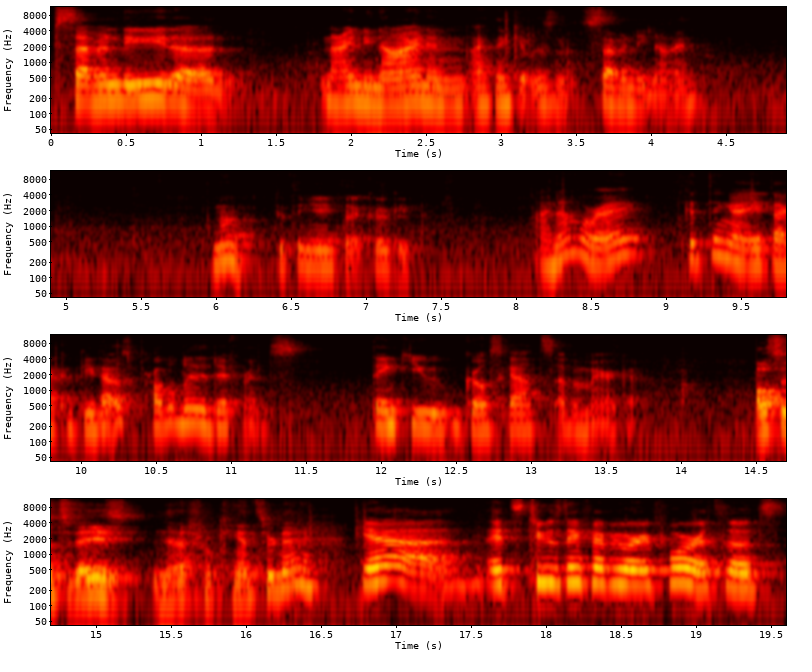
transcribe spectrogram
70 to 99, and I think it was 79. No, good thing you ate that cookie. I know, right? Good thing I ate that cookie. That was probably the difference. Thank you, Girl Scouts of America. Also, today is National Cancer Day. Yeah, it's Tuesday, February 4th, so it's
